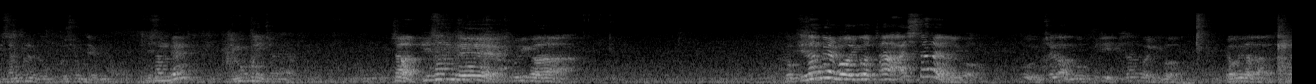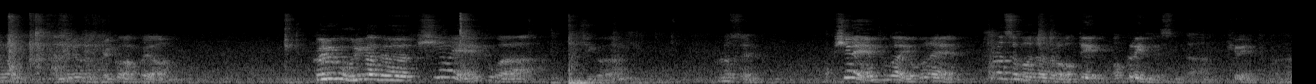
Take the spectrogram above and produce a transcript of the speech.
비상벨도 보시면 됩니다. 비상벨? 리모컨 있잖아요. 자, 비상벨 우리가 그 비상벨 뭐 이거 다 아시잖아요, 이거. 뭐 제가 뭐 굳이 비상벨 이거 여기다가 설명 안 드려도 될 것 같고요. 그 PA의 앰프가 지금 플러스 PA 앰프가 이번에 플러스 버전으로 업데이, 업그레이드 됐습니다. PA 앰프가.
